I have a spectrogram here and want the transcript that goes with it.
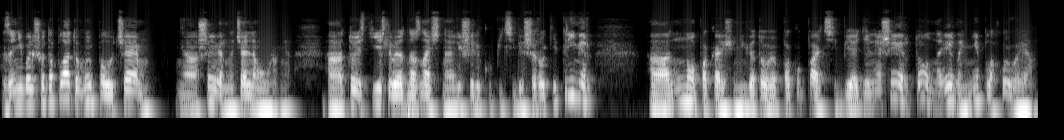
за небольшую доплату мы получаем шейвер начального уровня. То есть, если вы однозначно решили купить себе широкий триммер, но пока еще не готовы покупать себе отдельный шейвер, то, наверное, неплохой вариант.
